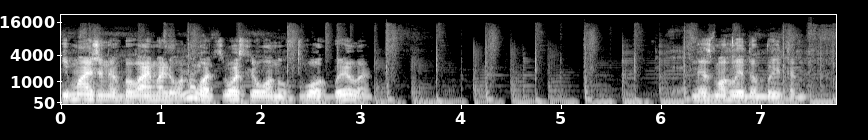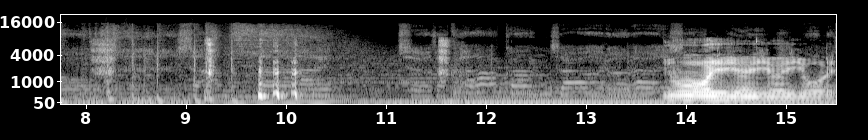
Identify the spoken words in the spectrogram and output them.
І майже не вбиваємо Леон. Ну, ось, ось Леону вдвох били. Не змогли добити. Ой-ой-ой-ой.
